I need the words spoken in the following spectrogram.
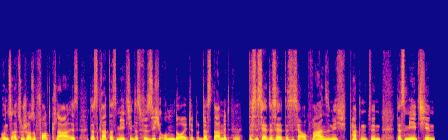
uns als Zuschauer sofort klar ist, dass gerade das Mädchen das für sich umdeutet und das damit, das ist ja, das ist ja, das ist ja auch wahnsinnig packend, wenn das Mädchen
